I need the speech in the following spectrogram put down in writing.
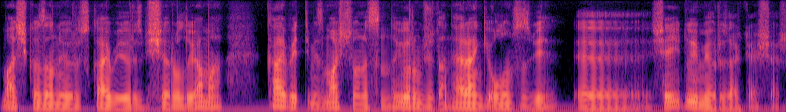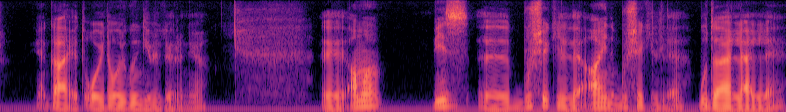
maç kazanıyoruz, kaybediyoruz, bir şeyler oluyor ama kaybettiğimiz maç sonrasında yorumcudan herhangi olumsuz bir e, şey duymuyoruz arkadaşlar. Yani gayet oyuna uygun gibi görünüyor. E, ama biz e, bu şekilde, aynı bu şekilde, bu değerlerle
